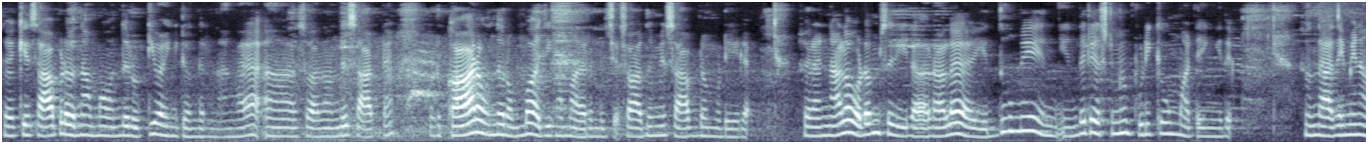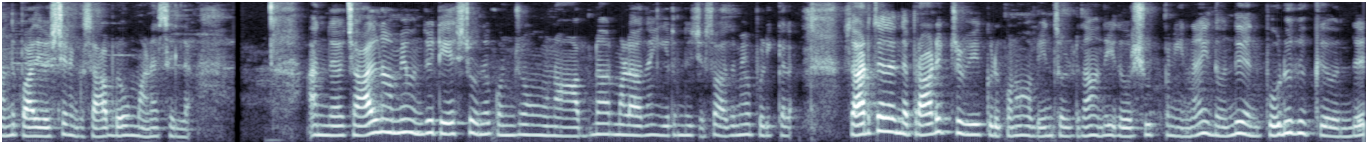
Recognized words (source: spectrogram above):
ஸோ ஓகே சாப்பிட வந்து அம்மா வந்து ரொட்டி வாங்கிட்டு வந்திருந்தாங்க. ஸோ அதை வந்து சாப்பிட்டேன். ஒரு காரம் வந்து ரொம்ப அதிகமாக இருந்துச்சு. ஸோ அதுவுமே சாப்பிட முடியல. ஸோ ரெண்டு நாளாக உடம்பு சரியில்லாதனால எதுவுமே எந்த டேஸ்ட்டுமே பிடிக்கவும் மாட்டேங்குது. ஸோ வந்து அதையுமே நான் வந்து பாதி வச்சுட்டு எனக்கு சாப்பிடவும் மனசு இல்லை. அந்த சால்னாவுமே வந்து டேஸ்ட்டு வந்து கொஞ்சம் நான் அப்நார்மலாக தான் இருந்துச்சு. ஸோ அதுவுமே பிடிக்கல. ஸோ அடுத்தது அந்த ப்ராடக்ட் ரிவ்யூ கொடுக்கணும் அப்படின்னு சொல்லிட்டு தான் வந்து இது ஒரு ஷூட் பண்ணியிருந்தேன். இது வந்து அந்த பொடுகுக்கு வந்து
